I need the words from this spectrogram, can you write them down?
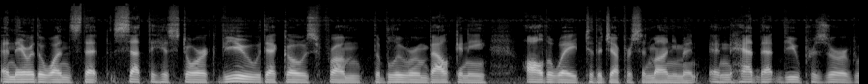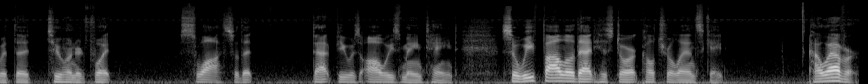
And they were the ones that set the historic view that goes from the Blue Room balcony all the way to the Jefferson Monument and had that view preserved with the 200 foot swath so that that view was always maintained. So we follow that historic cultural landscape. However,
